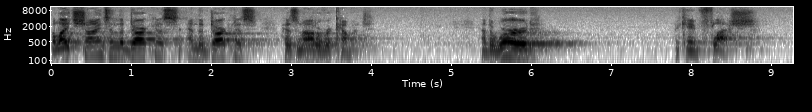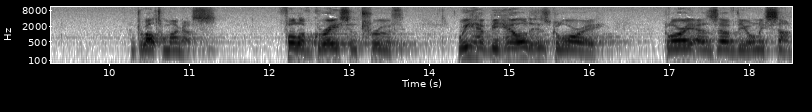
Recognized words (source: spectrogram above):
The light shines in the darkness, and the darkness has not overcome it. And the Word became flesh and dwelt among us, full of grace and truth. We have beheld his glory, glory as of the only Son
